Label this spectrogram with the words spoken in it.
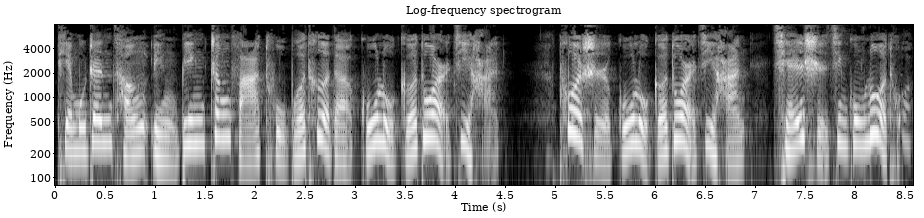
铁木真曾领兵征伐吐伯特的古鲁格多尔济汗，迫使古鲁格多尔济汗遣使进贡骆驼，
